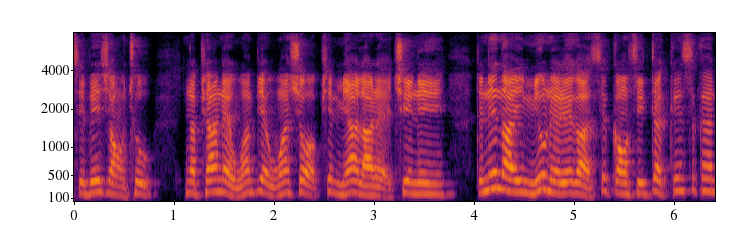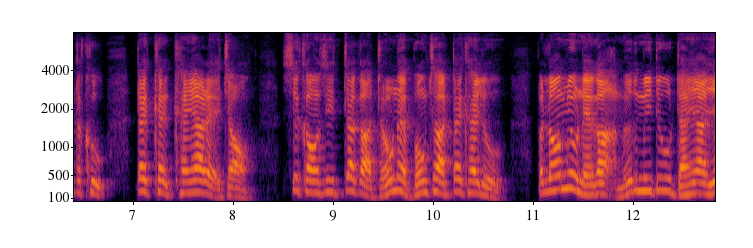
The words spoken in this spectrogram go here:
စစ်ဘေးရှောင်အချို့ငှက်ဖျားနဲ့ဝမ်းပြက်ဝမ်းလျှော့ဖြစ်များလာတဲ့အခြေအနေတနင်္သာရီမြို့နယ်တွေကစစ်ကောင်စီတပ်ကင်းစခန်းတစ်ခုတိုက်ခိုက်ခံရတဲ့အကြောင်းစစ်ကောင်စီတပ်ကဒရုန်းနဲ့ဘုံချတိုက်ခိုက်လို့ပလောမြို့နယ်ကအမျိုးသမီးတူဒဏ်ရာရ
